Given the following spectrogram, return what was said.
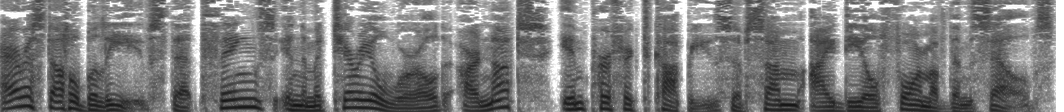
Aristotle believes that things in the material world are not imperfect copies of some ideal form of themselves,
